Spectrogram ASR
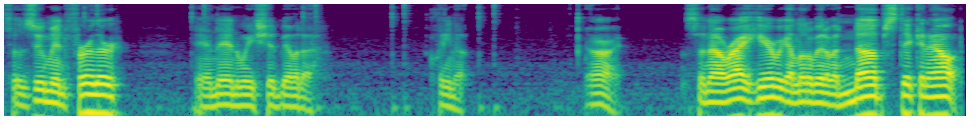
So zoom in further and then we should be able to clean up. All right. So now right here we got a little bit of a nub sticking out.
